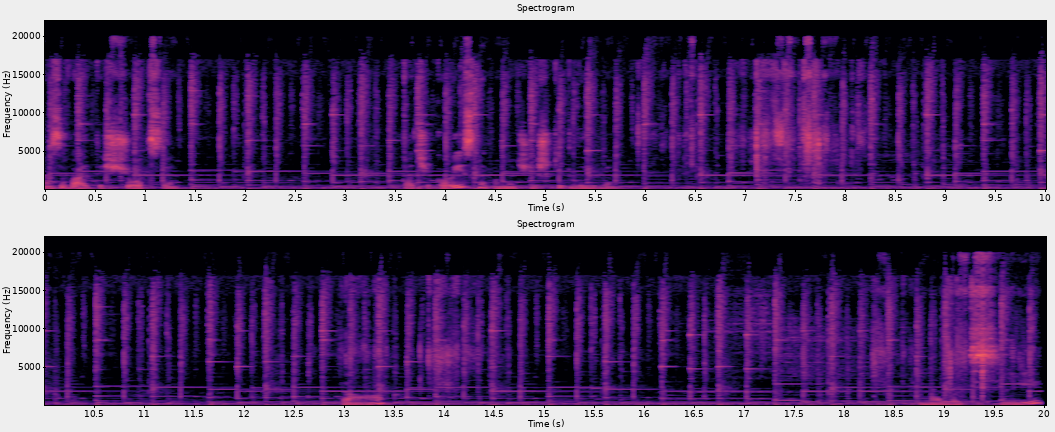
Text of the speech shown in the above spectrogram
Називайте, що це. Та чи корисне воно, чи шкідливе. Так. Молодці.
